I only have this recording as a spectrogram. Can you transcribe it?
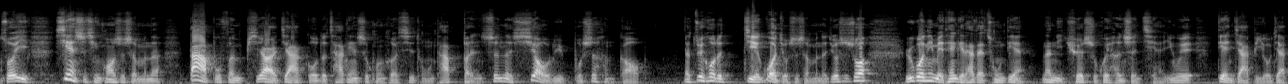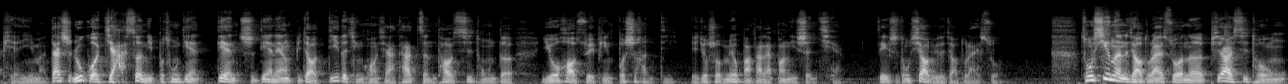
所以现实情况是什么呢？大部分 P2 架构的插电式混合系统，它本身的效率不是很高。那最后的结果就是什么呢？就是说，如果你每天给它在充电，那你确实会很省钱，因为电价比油价便宜嘛。但是如果假设你不充电，电池电量比较低的情况下，它整套系统的油耗水平不是很低，也就是说没有办法来帮你省钱。这个是从效率的角度来说，从性能的角度来说呢，P2 系统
